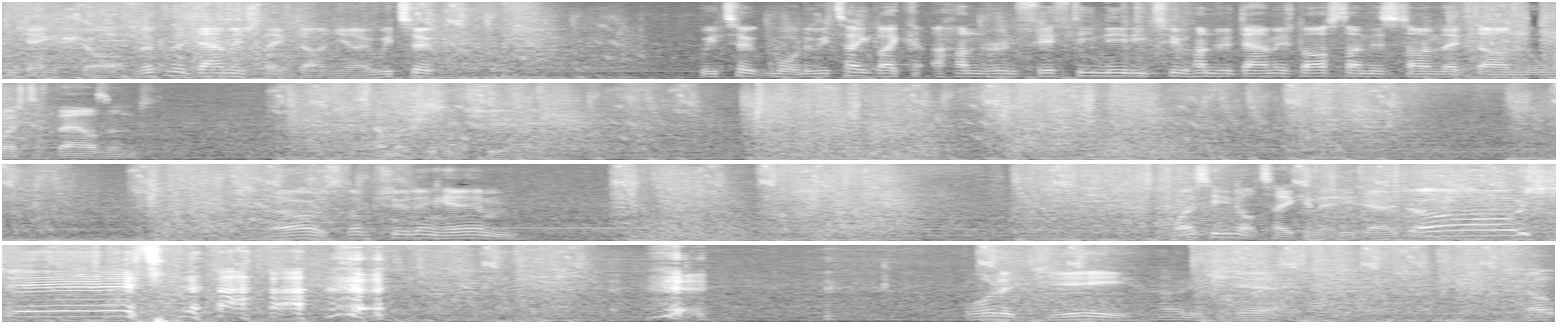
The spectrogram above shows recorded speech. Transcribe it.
and getting shot. Look at the damage they've done, you know. We took... We took, what, did we take like 150, nearly 200 damage last time? This time they've done almost a 1,000. That's how much they've been shooting Oh, stop shooting him. Why is he not taking any damage? Oh, shit! what a G. Holy shit. Oh.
